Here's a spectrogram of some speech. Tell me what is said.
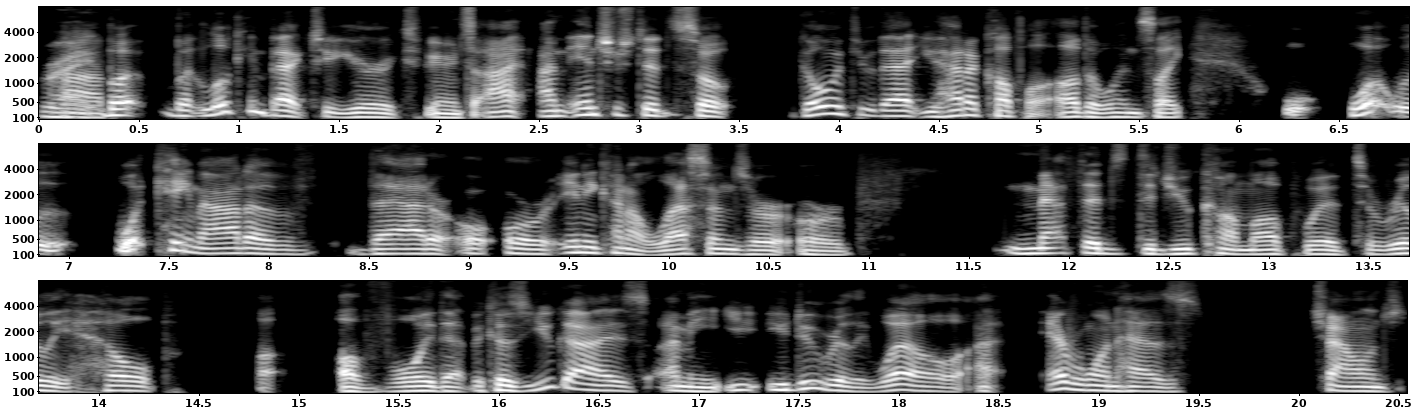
Right. Uh, but but looking back to your experience, I, I'm interested. So going through that, you had a couple other ones. Like, what was what came out of that or, or, or any kind of lessons or, or, methods did you come up with to really help uh, avoid that? Because you guys i mean you, you do really well. I, everyone has challenge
